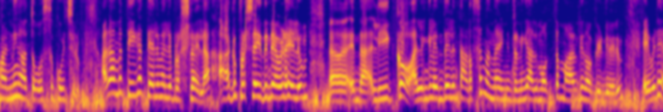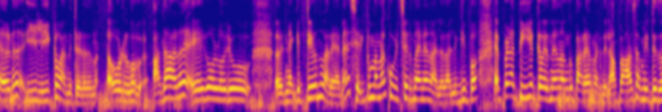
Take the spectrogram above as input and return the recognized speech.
മണ്ണിനകത്ത് ഓസ് കുഴിച്ചിടും. അതാകുമ്പോൾ തീ കത്തിയാലും വലിയ പ്രശ്നമില്ല. ആകെ പ്രശ്നം ഇതിന്റെ എവിടെയെങ്കിലും എന്താ ലീക്കോ അല്ലെങ്കിൽ എന്തെങ്കിലും തടസ്സം വന്നു കഴിഞ്ഞിട്ടുണ്ടെങ്കിൽ അത് മൊത്തം മാന്തി നോക്കേണ്ടി വരും. എവിടെയാണ് ഈ ലീക്ക് വന്നിട്ടുള്ളത് ഉള്ളത്. അതാണ് ഏക ഉള്ളൊരു നെഗറ്റീവ് എന്ന് പറയാൻ. ശരിക്കും പറഞ്ഞാൽ കുഴിച്ചിടുന്നതന്നെ നല്ലത്. അല്ലെങ്കിൽ ഇപ്പോൾ എപ്പോഴാണ് തീയൊക്കെ വരുന്നതെന്ന് നമുക്ക് പറയാൻ പറ്റത്തില്ല. അപ്പോൾ ആ സമയത്ത് ഇത്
